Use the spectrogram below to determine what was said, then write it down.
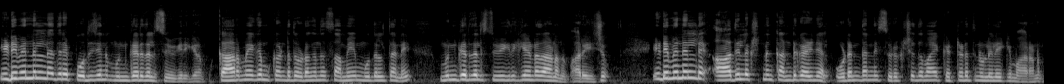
ഇടിമിന്നലിനെതിരെ പൊതുജനം മുൻകരുതൽ സ്വീകരിക്കണം. കാർമേഘം കണ്ടു തുടങ്ങുന്ന സമയം മുതൽ തന്നെ മുൻകരുതൽ സ്വീകരിക്കേണ്ടതാണെന്നും അറിയിച്ചു. ഇടിമിന്നലിന്റെ ആദ്യ ലക്ഷണം കണ്ടു കഴിഞ്ഞാൽ ഉടൻ തന്നെ സുരക്ഷിതമായ കെട്ടിടത്തിനുള്ളിലേക്ക് മാറണം.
